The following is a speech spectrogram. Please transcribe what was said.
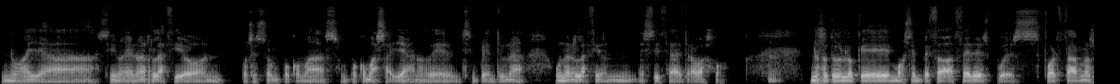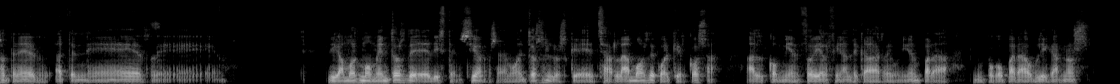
no haya sí no haya una relación pues eso un poco más un poco más allá no de simplemente una, una relación estricta de trabajo mm. Nosotros lo que hemos empezado a hacer es pues forzarnos a tener, a tener eh, digamos, momentos de distensión, o sea, momentos en los que charlamos de cualquier cosa al comienzo y al final de cada reunión para un poco para obligarnos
